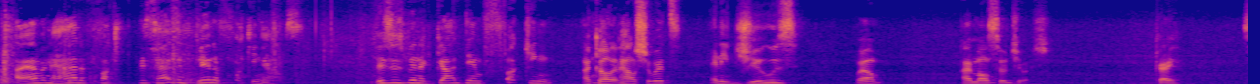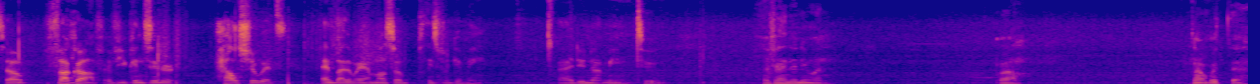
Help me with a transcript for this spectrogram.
I haven't had a fucking. This hasn't been a fucking house. This has been a goddamn fucking. I call it Auschwitz. Any Jews? Well, I'm also Jewish. Okay? So, fuck off if you consider Auschwitz. And by the way, I'm also, please forgive me. I do not mean to offend anyone. Well, not with the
